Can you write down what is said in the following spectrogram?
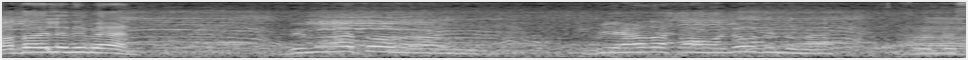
কত হইলে দিবেন দিনু হয় তো দুই হাজার কম হলেও দিন হয় চল্লিশ।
